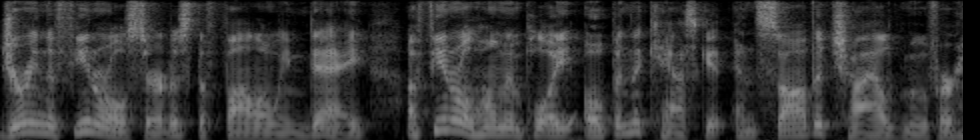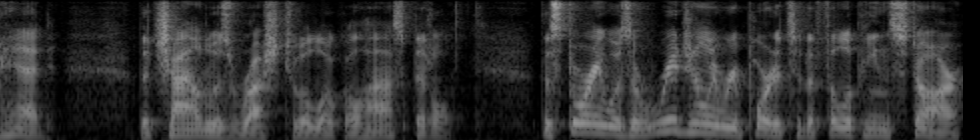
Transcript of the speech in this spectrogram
During the funeral service the following day, a funeral home employee opened the casket and saw the child move her head. The child was rushed to a local hospital. The story was originally reported to the Philippine Star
